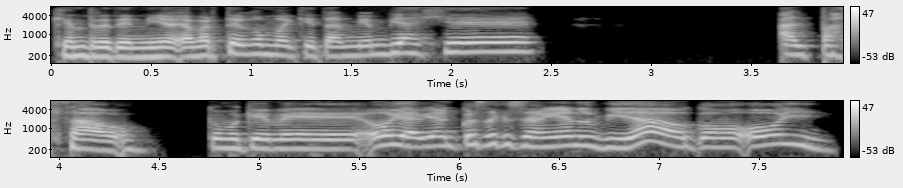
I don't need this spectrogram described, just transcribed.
Qué entretenido. Y aparte como que también viajé al pasado. Como que me... Hoy habían cosas que se me habían olvidado, como hoy.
